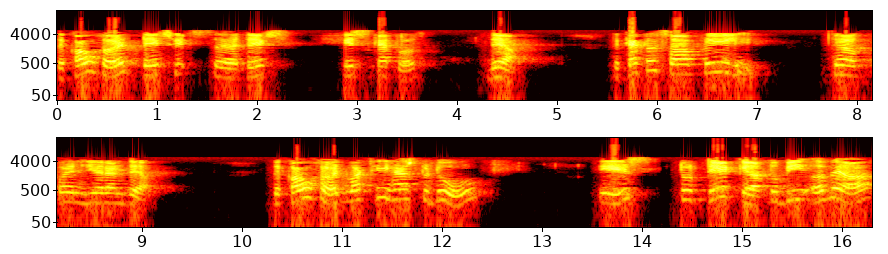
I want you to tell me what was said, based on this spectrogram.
The cowherd takes its uh, takes his cattle there. The cattle are freely they are going here and there. The cowherd, what he has to do is to take care, to be aware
